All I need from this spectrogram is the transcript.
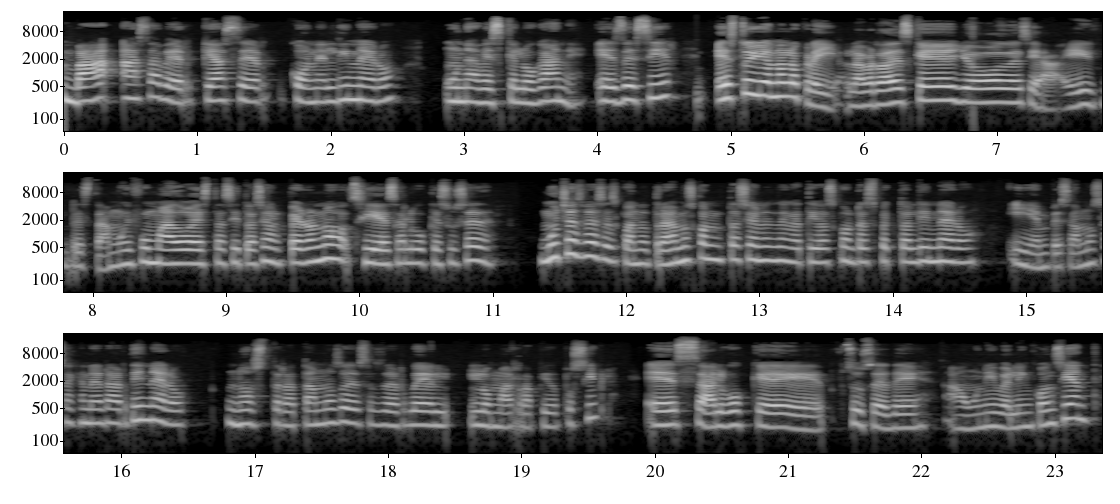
va a saber qué hacer con el dinero una vez que lo gane. Es decir, esto yo no lo creía. La verdad es que yo decía, ay, está muy fumado esta situación, pero no, sí es algo que sucede. Muchas veces cuando traemos connotaciones negativas con respecto al dinero y empezamos a generar dinero, nos tratamos de deshacer de él lo más rápido posible. Es algo que sucede a un nivel inconsciente.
